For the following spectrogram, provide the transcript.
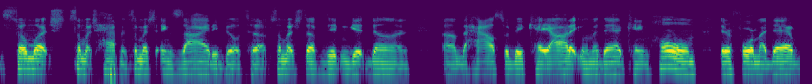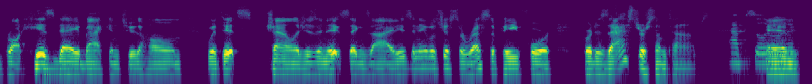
so much so much happened so much anxiety built up so much stuff didn't get done. Um, the house would be chaotic when my dad came home. Therefore my dad brought his day back into the home with its challenges and its anxieties and it was just a recipe for for disaster sometimes. Absolutely. and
